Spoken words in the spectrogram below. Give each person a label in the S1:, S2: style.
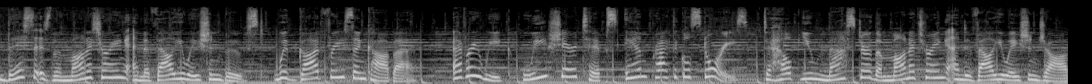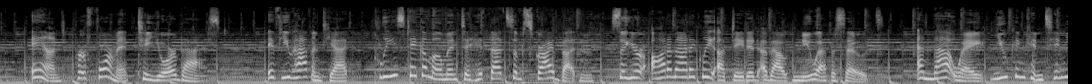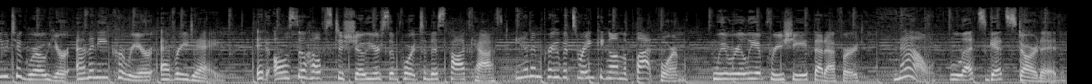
S1: This is the Monitoring and Evaluation Boost with Godfrey Senkaba. Every week, we share tips and practical stories to help you master the monitoring and evaluation job and perform it to your best. If you haven't yet, please take a moment to hit that subscribe button so you're automatically updated about new episodes. And that way, you can continue to grow your M&E career every day. It also helps to show your support to this podcast and improve its ranking on the platform. We really appreciate that effort. Now, let's get started.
